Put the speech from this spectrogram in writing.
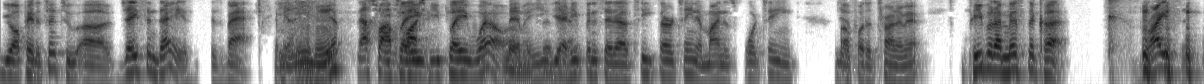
you all paid attention to. Uh, Jason Day is, is back. I mean, yes. mm-hmm. yep. that's why I was played, watching. He played well. I mean, he, yeah, he finished at uh, T thirteen at minus fourteen uh, yep. for the tournament. People that missed the cut: Bryson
